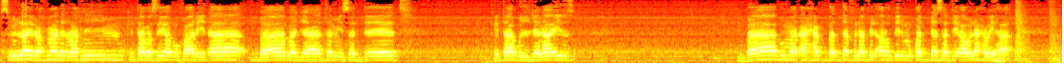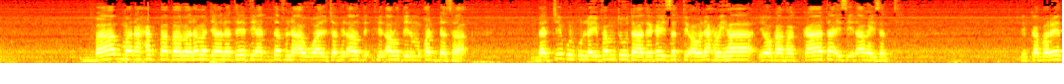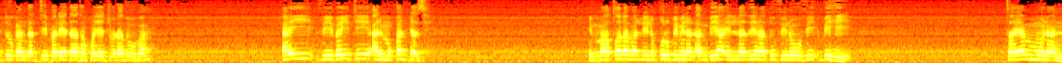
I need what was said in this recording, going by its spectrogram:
بسم الله الرحمن الرحيم كتاب سيا بخاري لا باب جهاتمي سديت كتاب الجنائز باب من أحب الدفن في الأرض المقدسة أو نحوها باب من أحب باب نما جالتيت الدفن أولش في الأرض في الأرض المقدسة dachii qulqulleeyfamtuu taate keeysatti aw naxwihaa yookaa fakkaata isiidha keeysatti bikka bareedduu gandattii bareedaa tokko jechuudha duuba أي في بيت المقدس إما طلبا للقرب من الأنبياء الذين دفنوا في به تيمنا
